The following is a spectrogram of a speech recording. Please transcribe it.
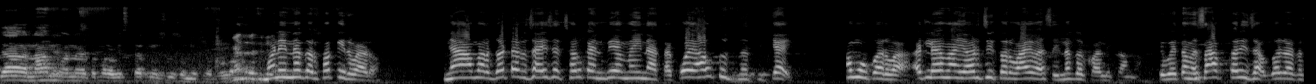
ક્યાં નામ અને તમારા વિસ્તારની શું સમસ્યા? મણિનગર ફકીરવાડો. ત્યાં અમારે ગટર જાય છે છલકાઈને બે મહિના હતા કોઈ આવતું જ નથી ક્યાંય. અમુક કરવા. એટલે એમાં અરજી કરવા આવ્યા છે નગરપાલિકામાં. કે ભાઈ તમે સાફ કરી જાઓ. ગટર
